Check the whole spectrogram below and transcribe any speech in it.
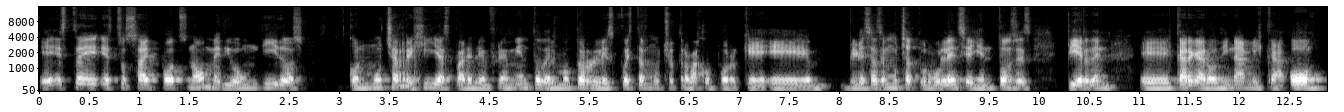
eh, este, estos sidepods, ¿no? Medio hundidos con muchas rejillas para el enfriamiento del motor les cuesta mucho trabajo porque les hace mucha turbulencia y entonces pierden carga aerodinámica o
